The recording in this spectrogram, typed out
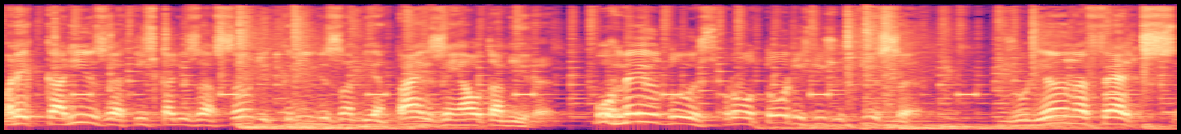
precariza a fiscalização de crimes ambientais em Altamira. Por meio dos promotores de justiça Juliana Félix,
